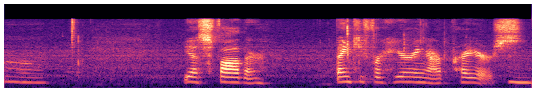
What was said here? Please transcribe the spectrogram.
Mm. Yes, Father, thank you for hearing our prayers. Mm.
